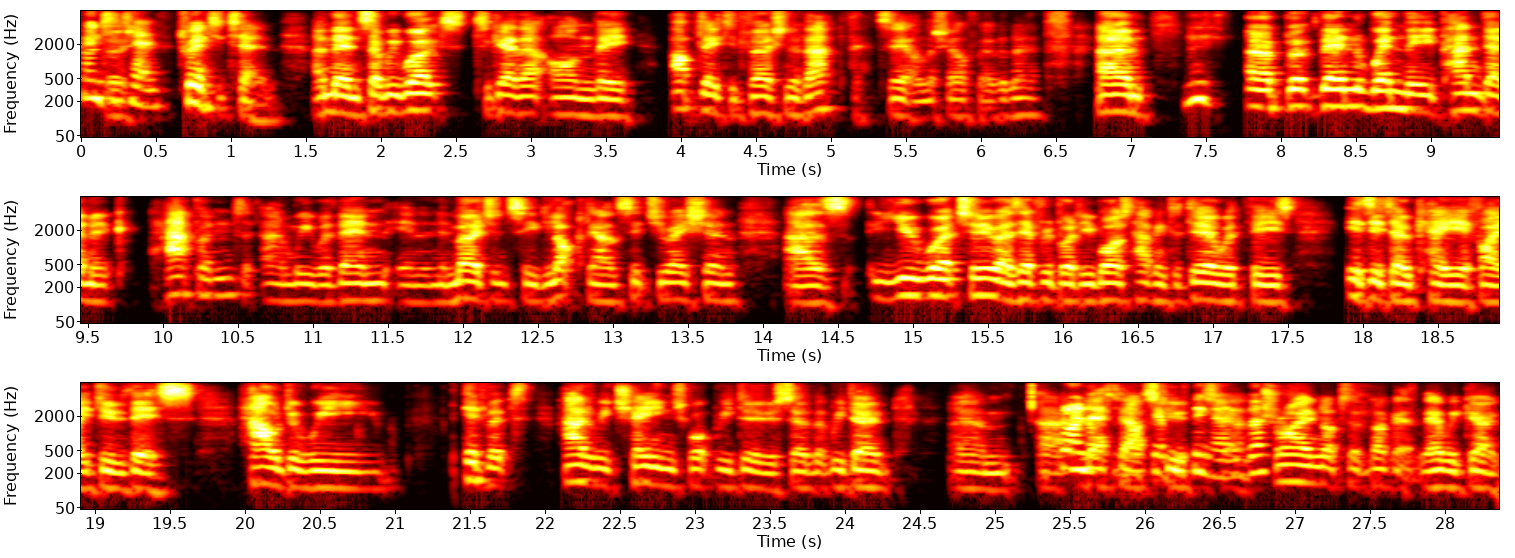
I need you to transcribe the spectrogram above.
2010. 2010. And then so we worked together on the updated version of that. I can see it on the shelf over there. Um, uh, but then when the pandemic happened and we were then in an emergency lockdown situation, as you were too, as everybody was having to deal with these, is it okay if I do this? How do we pivot? How do we change what we do so that we don't um, uh, Try not let to our students over. Try not to knock it. There we go.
